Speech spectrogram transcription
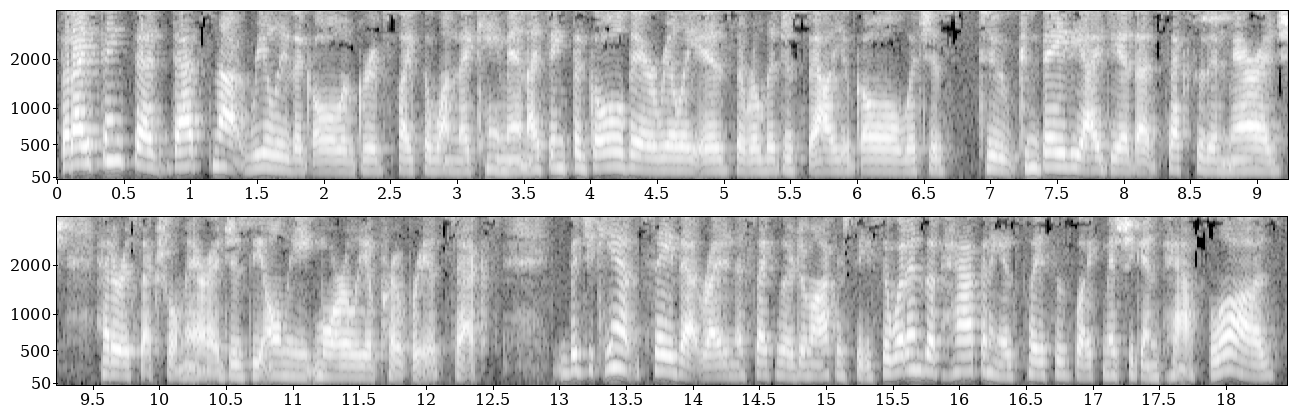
But I think that that's not really the goal of groups like the one that came in. I think the goal there really is a religious value goal, which is to convey the idea that sex within marriage, heterosexual marriage, is the only morally appropriate sex. But you can't say that, right, in a secular democracy. So what ends up happening is places like Michigan pass laws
